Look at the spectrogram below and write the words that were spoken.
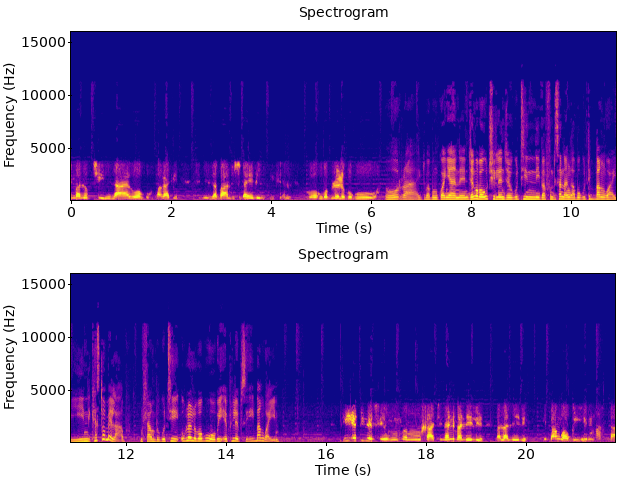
emalokishini la wonke umphakathi sibiza abantu sibayele ngobulwelo bokuwa olright baba unkwanyane njengoba utshile nje ukuthi nibafundisa nangabo ukuthi bangwa yini khe sithome lapho. Mhlawumbe ukuthi ubulwelo bokuwobi i-epilepsy ibangwa yini? I-epilepsy mhathi nani baleli balaleli ibangwa kulimala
